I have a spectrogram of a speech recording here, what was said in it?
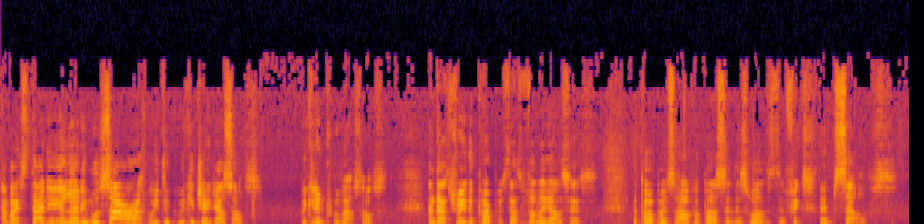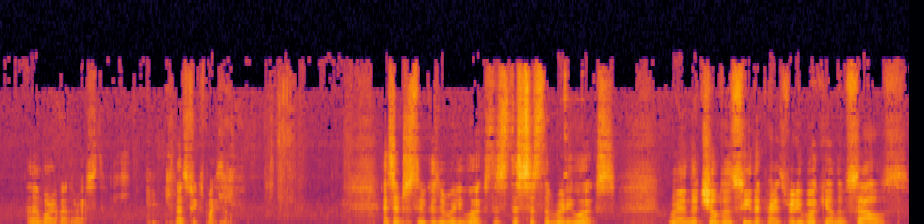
and by studying and learning Musara, we, do, we can change ourselves. We can improve ourselves. And that's really the purpose. That's what Vilna says. The purpose of a person in this world is to fix themselves and then worry about the rest. Let's fix myself. It's interesting because it really works. This, this system really works. When the children see their parents really working on themselves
